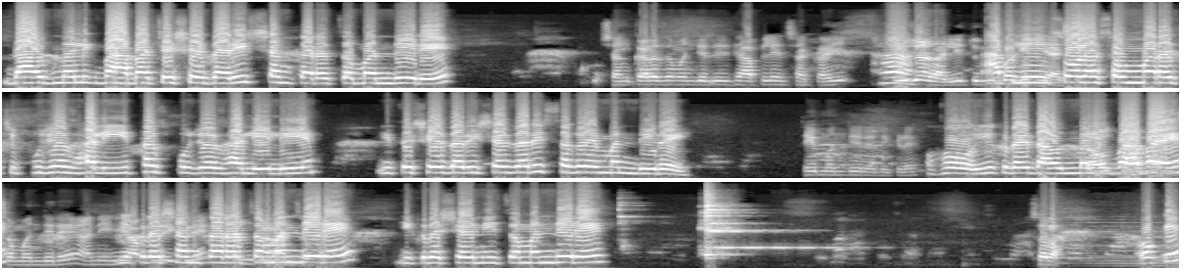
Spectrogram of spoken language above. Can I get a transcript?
दाऊद मलिक बाबाच्या शेजारी शंकराचं मंदिर आहे. शंकराचं मंदिर तिथे आपले सकाळी हा. पूजा झाली तुम्ही आपली बघितली असेल. सोळा सोमवाराची पूजा झाली इथंच पूजा झालेली आहे. इथं शेजारी शेजारी सगळे मंदिर आहे. ते मंदिर आहे तिकडे. हो इकडे दाऊद मलिक बाबा आहे. मंदिर आहे आणि हे आपल्या इकडे इकडे शंकराचं मंदिर आहे. इकडे शनीचं मंदिर आहे. चला. ओके?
